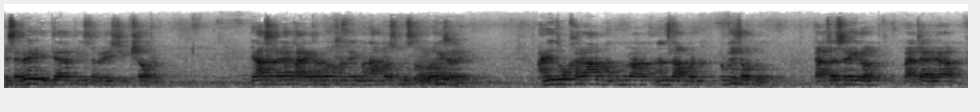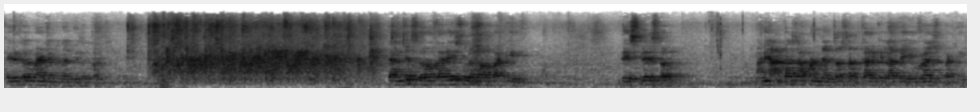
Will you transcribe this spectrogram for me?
हे सगळे विद्यार्थी सगळे शिक्षक या सगळ्या कार्यक्रमामध्ये मनापासून सहभागी झाले. आणि जो खरा मनमुरा आनंद आपण लुटू शकतो. त्याचं श्रेय प्राचार्य खेडकर मॅडमना दिलं पाहिजे. त्यांचे सहकारी सुलभा पाटील देसले सर आणि आताच आपण ज्यांचा सत्कार केला ते युवराज पाटील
